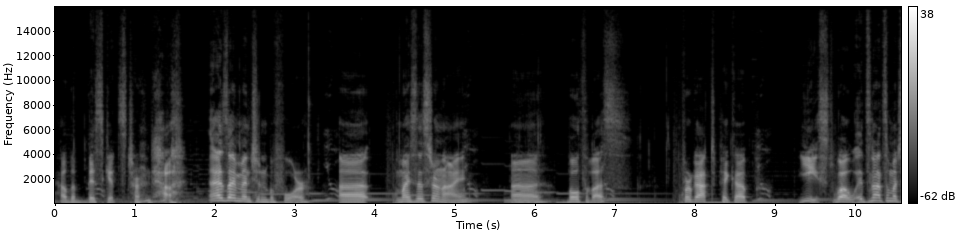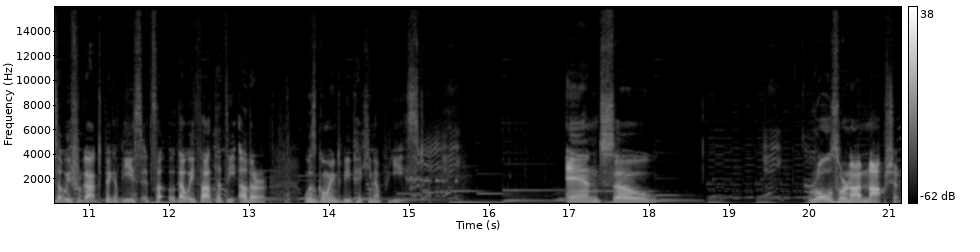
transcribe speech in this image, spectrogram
how the biscuits turned out. As I mentioned before, uh, my sister and I, uh, both of us, forgot to pick up yeast. Well, it's not so much that we forgot to pick up yeast; it's that we thought that the other was going to be picking up yeast, and so rolls were not an option.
